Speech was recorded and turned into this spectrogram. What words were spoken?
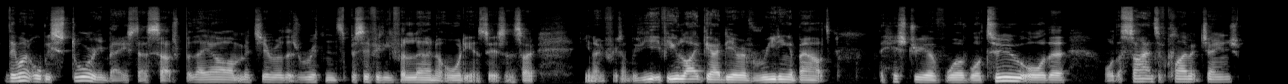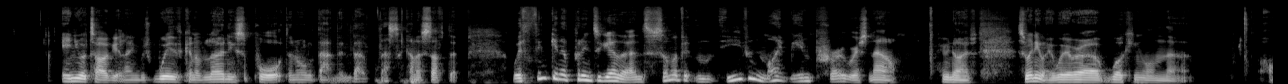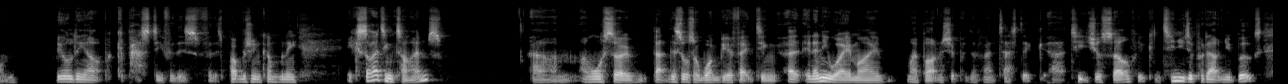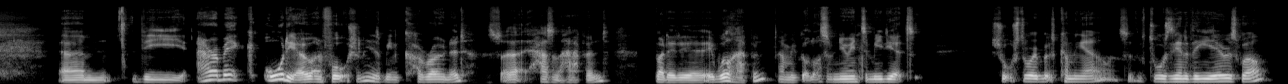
They won't all be story based as such, but they are material that's written specifically for learner audiences. And so, you know, for example, if you, if you like the idea of reading about the history of World War II or the or the science of climate change, in your target language with kind of learning support and all of that, then that, that's the kind of stuff that we're thinking of putting together. And some of it even might be in progress now. Who knows? So anyway, we're uh, working on uh, on building up capacity for this for this publishing company. Exciting times. Um, I'm also that this also won't be affecting uh, in any way my my partnership with the fantastic uh, Teach Yourself, who continue to put out new books. Um, the Arabic audio, unfortunately, has been coroned, so that hasn't happened, but it uh, it will happen, and we've got lots of new intermediate short story books coming out towards the end of the year as well.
